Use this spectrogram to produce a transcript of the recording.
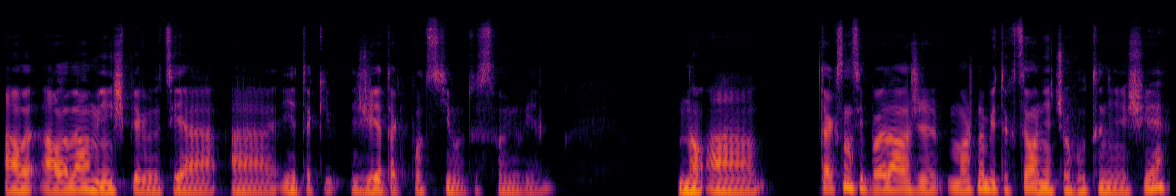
ale, ale veľmi inšpirujúci a, a je taký, žije tak poctivo tú svoju vieru. No a tak som si povedal, že možno by to chcelo niečo hutnejšie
